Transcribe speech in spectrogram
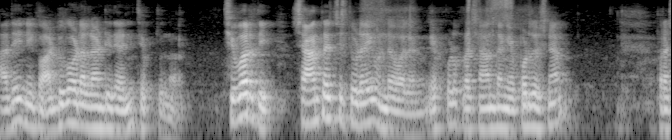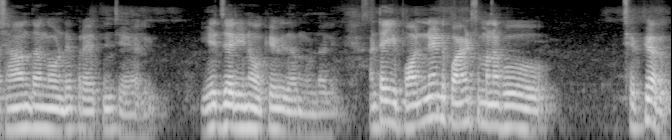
అది నీకు అడ్డుగోడ లాంటిది అని చెప్తున్నారు. చివరిది శాంతచిత్తుడై ఉండేవాళ్ళను ఎప్పుడు ప్రశాంతంగా ఎప్పుడు చూసినా ప్రశాంతంగా ఉండే ప్రయత్నం చేయాలి. ఏది జరిగినా ఒకే విధంగా ఉండాలి. అంటే ఈ పన్నెండు పాయింట్స్ మనకు చెప్పారు.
